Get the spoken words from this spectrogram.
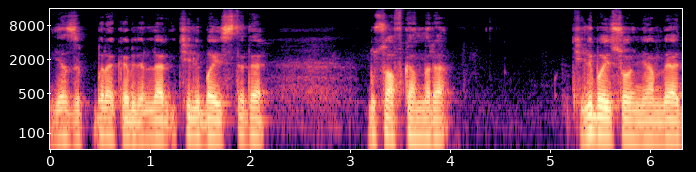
yazıp bırakabilirler. İkili bahiste de bu safkanlara ikili bahis oynayan veya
